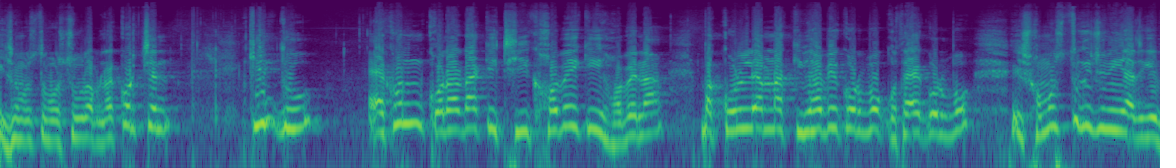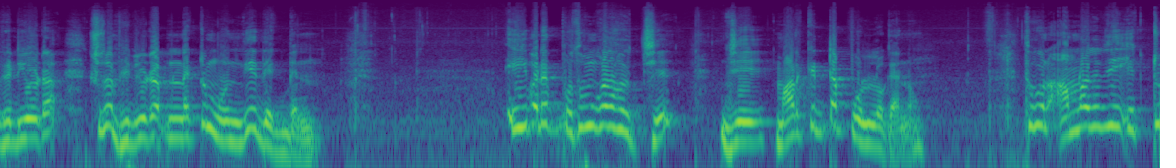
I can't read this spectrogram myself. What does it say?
এই সমস্ত প্রশ্নগুলো আপনারা করছেন। কিন্তু এখন করাটা কি ঠিক হবে কি হবে না, বা করলে আমরা কীভাবে করব, কোথায় করব, এই সমস্ত কিছু নিয়ে আজকে ভিডিওটা। শুধু ভিডিওটা আপনারা একটু মন দিয়ে দেখবেন। এইবারে প্রথম কথা হচ্ছে যে মার্কেটটা পড়ল কেন? তখন আমরা যদি একটু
